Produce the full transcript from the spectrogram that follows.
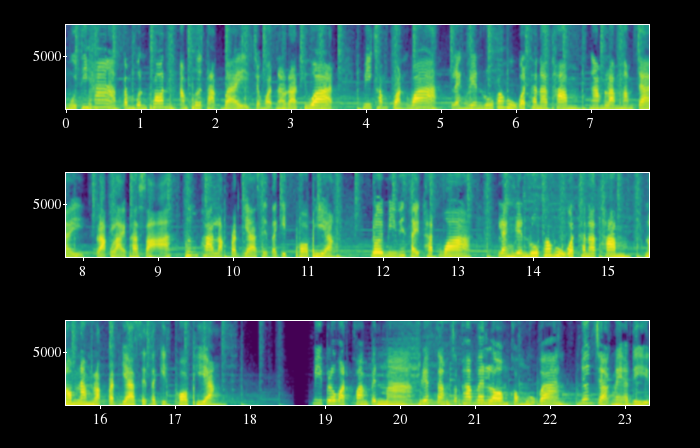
หมู่ที่ 5 ตำบลพร่อน อำเภอตากใบ จังหวัดนราธิวาส มีคำขวัญว่า แหล่งเรียนรู้พหุวัฒนธรรม งามล้ำน้ำใจ หลากหลายภาษา พึ่งพาหลักปรัชญาเศรษฐกิจพอเพียง โดยมีวิสัยทัศน์ว่า แหล่งเรียนรู้พหุวัฒนธรรม น้อมนำหลักปรัชญาเศรษฐกิจพอเพียง มีประวัติความเป็นมาเรียกตามสภาพแวดล้อมของหมู่บ้าน เนื่องจากในอดีต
